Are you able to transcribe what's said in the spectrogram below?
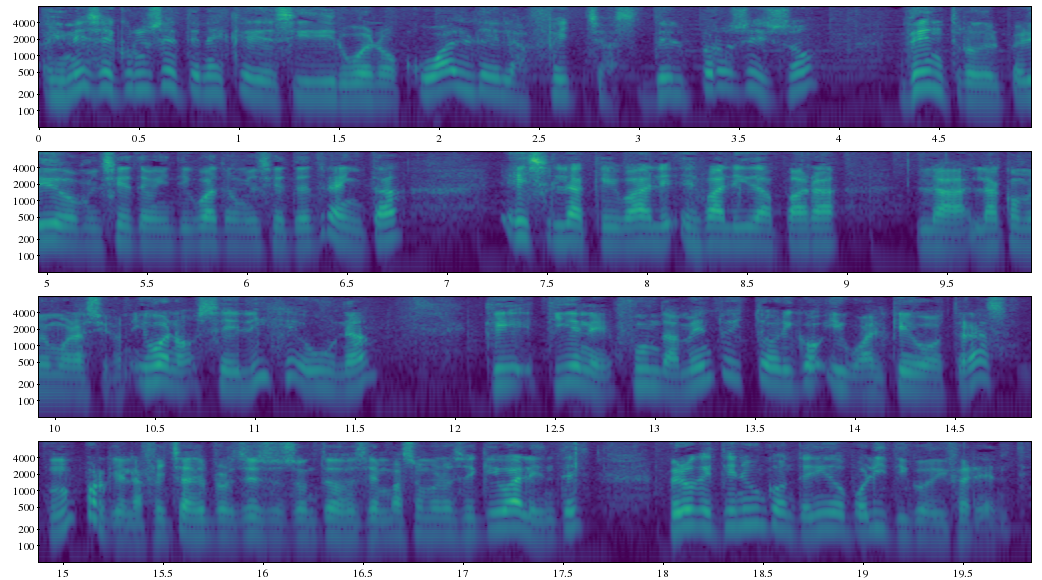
en ese cruce tenés que decidir, bueno, cuál de las fechas del proceso, dentro del periodo 1724-1730, es la que vale, es válida para la, conmemoración. Y bueno, se elige una que tiene fundamento histórico, igual que otras, porque las fechas del proceso son todas más o menos equivalentes, pero que tiene un contenido político diferente.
